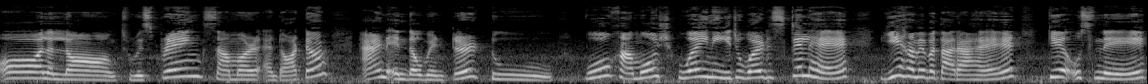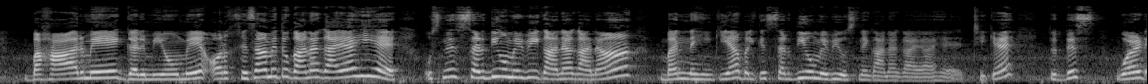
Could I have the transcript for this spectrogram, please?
all along through spring, summer and autumn and in the winter too. वो खामोश हुआ ही नहीं ये जो वर्ड स्टिल है ये हमें बता रहा है कि उसने बहार में गर्मियों में और खिजा में तो गाना गाया ही है उसने सर्दियों में भी गाना गाना बंद नहीं किया बल्कि सर्दियों में भी उसने गाना गाया है ठीक है तो this word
